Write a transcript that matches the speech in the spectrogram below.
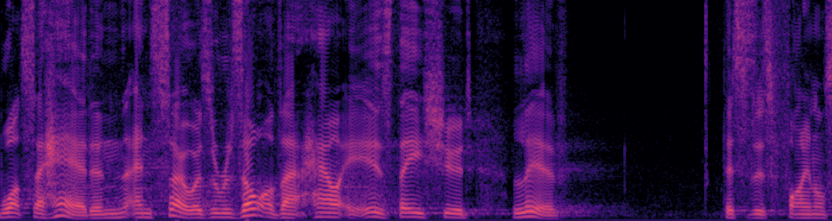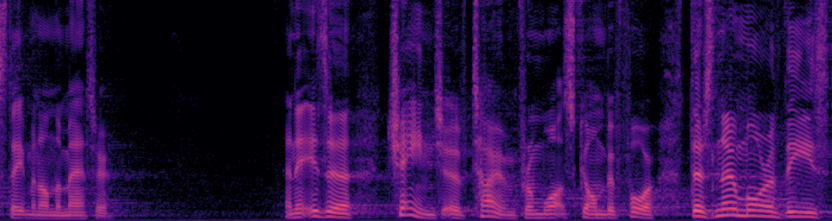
what's ahead, and, and so, as a result of that, how it is they should live. This is his final statement on the matter. And it is a change of tone from what's gone before. There's no more of these,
